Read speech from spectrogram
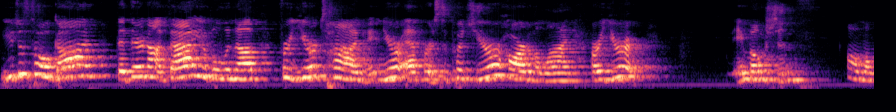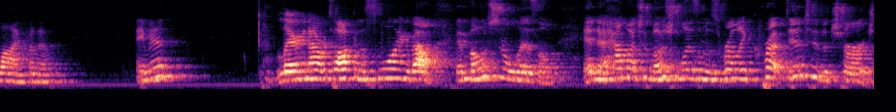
You just told God that they're not valuable enough for your time and your efforts to put your heart on the line or your emotions on the line for them. Amen? Larry and I were talking this morning about emotionalism and how much emotionalism has really crept into the church.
